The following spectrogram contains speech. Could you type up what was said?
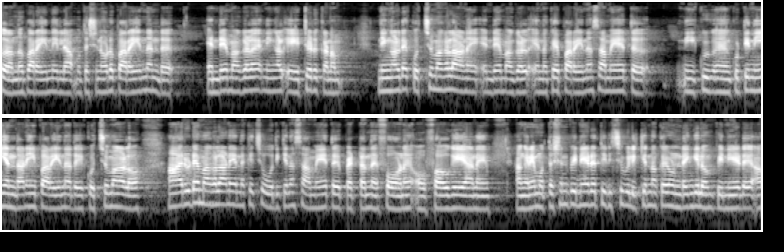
തുറന്ന് പറയുന്നില്ല. മുത്തശ്ശനോട് പറയുന്നുണ്ട് എന്റെ മകളെ നിങ്ങൾ ഏറ്റെടുക്കണം. നിങ്ങളുടെ കൊച്ചുമകളാണ് എന്റെ മകൾ എന്നൊക്കെ പറയുന്ന സമയത്ത് നീ കുട്ടി നീ എന്താണ് ഈ പറയുന്നത്? കൊച്ചുമകളോ? ആരുടെ മകളാണ് എന്നൊക്കെ ചോദിക്കുന്ന സമയത്ത് പെട്ടെന്ന് ഫോണ് ഓഫാവുകയാണ്. അങ്ങനെ മുത്തശ്ശൻ പിന്നീട് തിരിച്ചു വിളിക്കുന്നൊക്കെ ഉണ്ടെങ്കിലും പിന്നീട് ആ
